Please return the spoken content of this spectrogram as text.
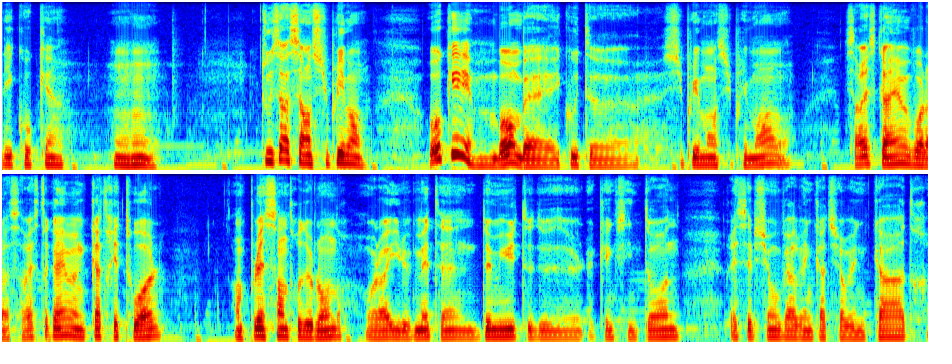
Les coquins. Hum. Tout ça, c'est un supplément. Ok, bon ben écoute, euh, supplément, supplément ça reste quand même, voilà, ça reste quand même un 4 étoiles en plein centre de Londres. Voilà, ils le mettent hein, 2 minutes de Kensington, réception ouverte 24 sur 24.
